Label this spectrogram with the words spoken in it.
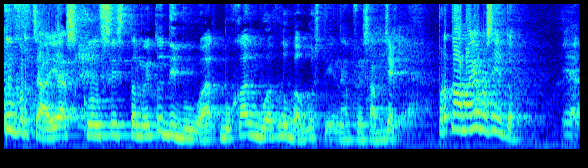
tuh percaya school system itu dibuat bukan buat lu bagus di every subject. Pertamanya pasti itu. Ya.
